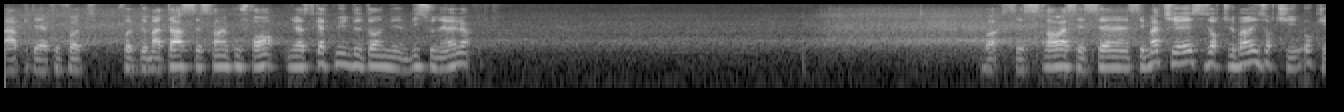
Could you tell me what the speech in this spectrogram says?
Ah putain, faut faute. Faute de Matas, ce sera un coup franc. Il reste 4 minutes de temps additionnel. Bah, c'est sera, c'est mal c'est sorti, le ballon est sorti, ok.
